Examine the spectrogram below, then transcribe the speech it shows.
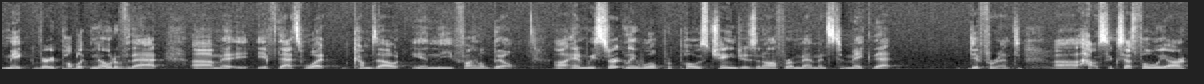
make very public note of that um, if that's what comes out in the final bill. Uh, and we certainly will propose changes and offer amendments to make that different. Uh, how successful we are,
